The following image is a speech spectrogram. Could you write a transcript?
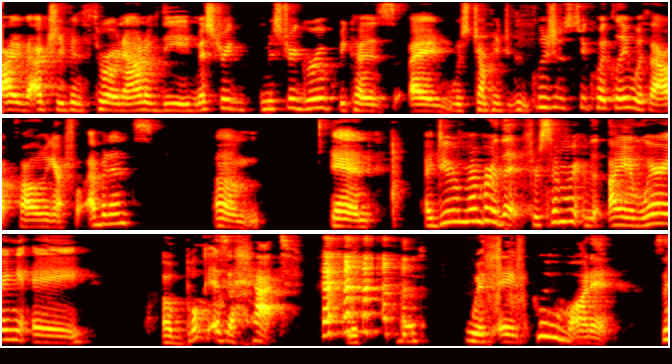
I've actually been thrown out of the mystery mystery group because I was jumping to conclusions too quickly without following actual evidence. Um, and I do remember that for some reason I am wearing a a book as a hat with, with, with a plume on it. So,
